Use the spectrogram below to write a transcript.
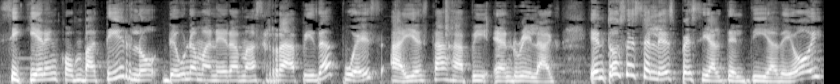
Si quieren combatirlo de una manera más rápida, pues ahí está Happy and Relax. Entonces el especial del día de hoy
